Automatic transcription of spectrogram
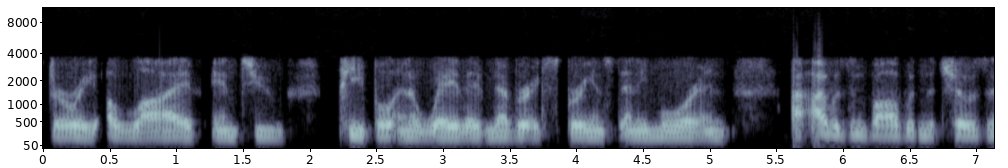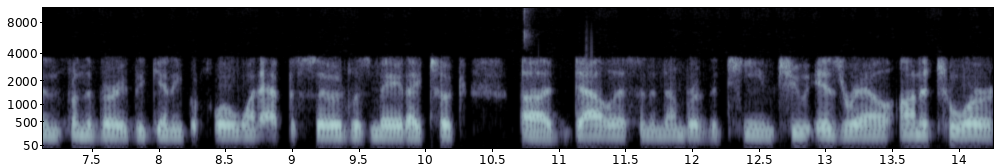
story alive into people in a way they've never experienced anymore. And I, was involved with The Chosen from the very beginning. Before one episode was made, I took uh, Dallas and a number of the team to Israel on a tour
